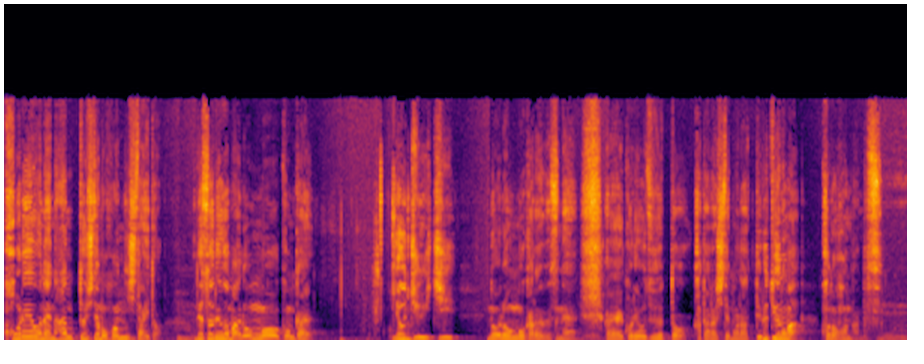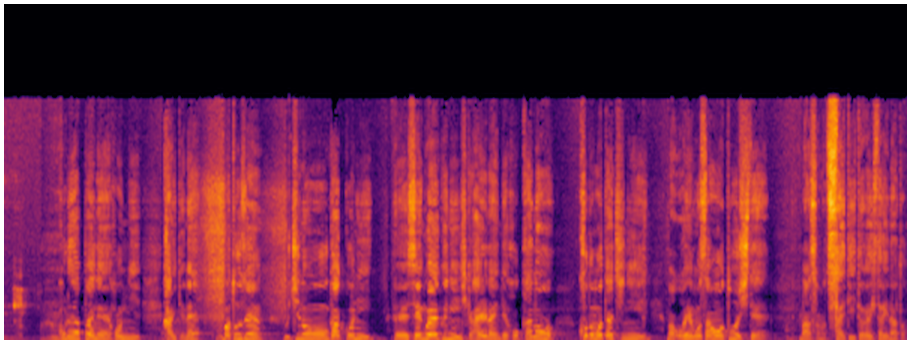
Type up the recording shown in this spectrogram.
これをね何としても本にしたいと、でそれをまあ論語を今回41の論語からですね、えーこれをずっと語らせてもらってるというのがこの本なんです。これやっぱりね本に書いてね、まあ、当然うちの学校に、えー1500人しか入れないんで他の子どもたちに、まあ、親御さんを通して、まあ、その伝えていただきたいなと、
